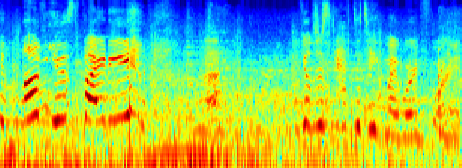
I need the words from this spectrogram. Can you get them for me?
I love you, Spidey! Uh, you'll just have to take my word for it.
